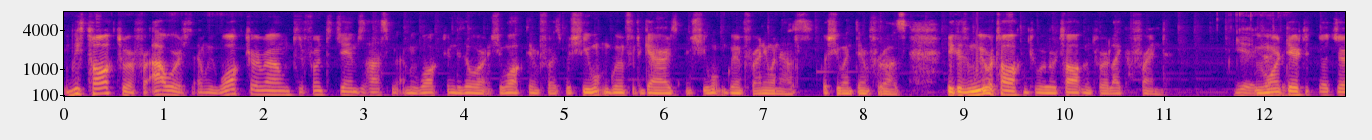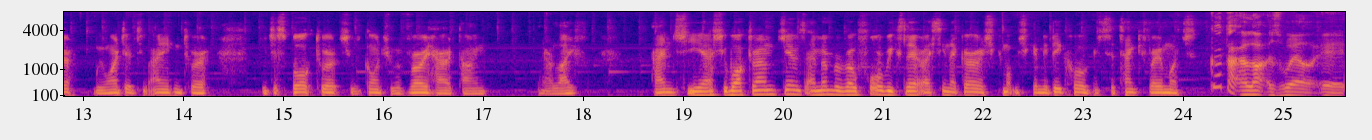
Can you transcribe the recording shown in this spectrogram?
We talked to her for hours and we walked her around to the front of James' hospital and we walked in the door and she walked in for us. But she wouldn't go in for the guards and she wouldn't go in for anyone else. But she went in for us. Because when we were talking to her, we were talking to her like a friend. yeah. We weren't there to judge her. We weren't there to do anything to her. We just spoke to her. She was going through a very hard time in her life. And she uh, she walked around James. I remember about four weeks later, I seen that girl and she came up and she gave me a big hug and she said, Thank you very much. Got that a lot as well uh,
